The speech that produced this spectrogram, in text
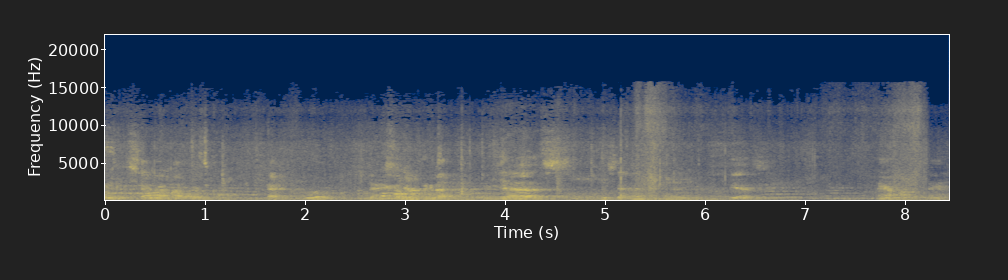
Okay, Stand right by there. Okay? There you go. Look. Yes. Yes. Hang on, hang on.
